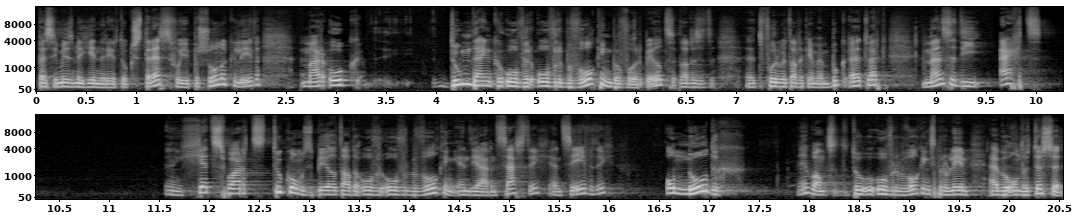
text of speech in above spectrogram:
pessimisme genereert ook stress voor je persoonlijke leven, maar ook doemdenken over overbevolking bijvoorbeeld. Dat is het, het voorbeeld dat ik in mijn boek uitwerk. Mensen die echt een gitzwart toekomstbeeld hadden over overbevolking in de jaren 60 en 70, onnodig. Want het overbevolkingsprobleem hebben we ondertussen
